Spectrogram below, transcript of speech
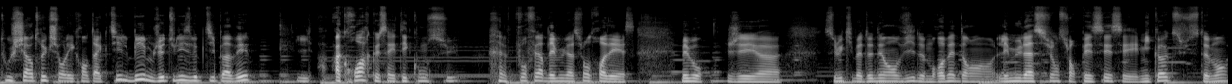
toucher un truc sur l'écran tactile, bim, j'utilise le petit pavé. À croire que ça a été conçu pour faire de l'émulation 3DS. Mais bon, j'ai euh, celui qui m'a donné envie de me remettre dans l'émulation sur PC, c'est Mikox justement,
